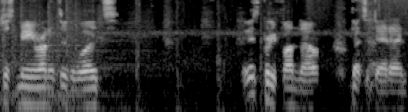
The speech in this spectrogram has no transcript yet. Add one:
Just me running through the woods. It is pretty fun though. That's a dead end.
